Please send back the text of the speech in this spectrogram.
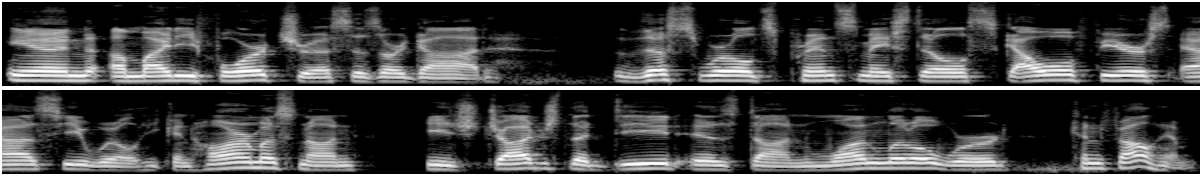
In a mighty fortress is our God. This world's prince may still scowl fierce as he will. He can harm us none. He's judged, the deed is done. One little word can fell him.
